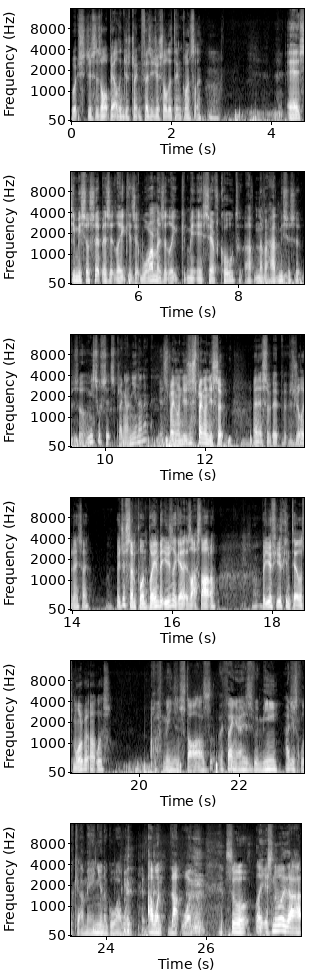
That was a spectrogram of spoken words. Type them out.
which just is a lot better than just drinking fizzy juice all the time constantly. Uh, see miso soup, is it like, is it warm? Is it like uh, served cold? I've never had miso soup, so Miso soup spring onion in it. Yeah, spring on you, just spring on your soup, and it's it, it was really nice. Eh? It's just simple and plain, but you usually get it as like a starter. But you you can tell us more about that, Lewis. Oh, mains and starters. The thing is, with me, I just look at a menu and I go, I want, I want that one. So like, it's not that I,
